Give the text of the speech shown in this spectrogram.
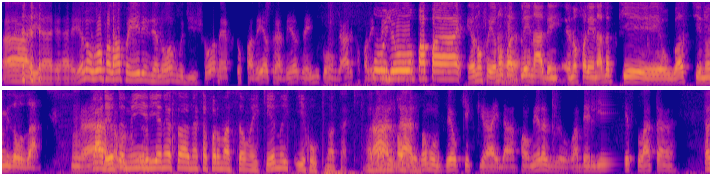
Ai, ai, ai. Eu não vou falar para ele de novo de Jô, né? Porque eu falei outra vez aí, me gongaram que eu falei pra ele. Fujo, papai! Eu não, eu não É. falei nada, hein? Eu não falei nada porque eu gosto de nomes ousados. Ah, Cara, eu tá também louco. iria nessa, nessa formação aí, Keno e, e Hulk no ataque. Ah, do azar, Palmeiras. vamos ver o que, que vai dar. Palmeiras, o Abelito lá tá, tá,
